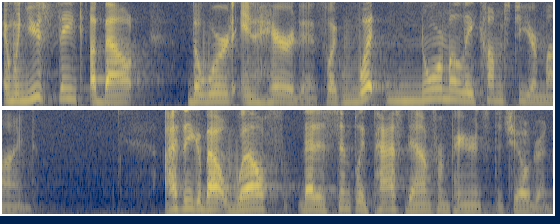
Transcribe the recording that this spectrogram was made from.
And when you think about the word inheritance, like what normally comes to your mind? I think about wealth that is simply passed down from parents to children.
